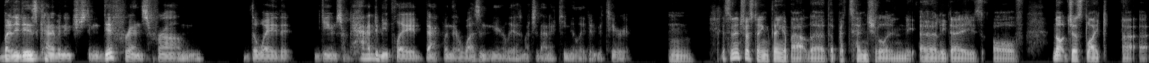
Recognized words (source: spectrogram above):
but it is kind of an interesting difference from the way that games had to be played back when there wasn't nearly as much of that accumulated material. Mm. It's an interesting thing about the the potential in the early days of not just like a,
